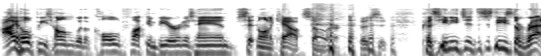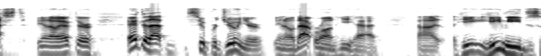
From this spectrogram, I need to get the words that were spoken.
I hope he's home with a cold fucking beer in his hand, sitting on a couch somewhere, because he needs just needs to rest. You know, after after that Super Junior, you know that run he had, uh, he he needs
